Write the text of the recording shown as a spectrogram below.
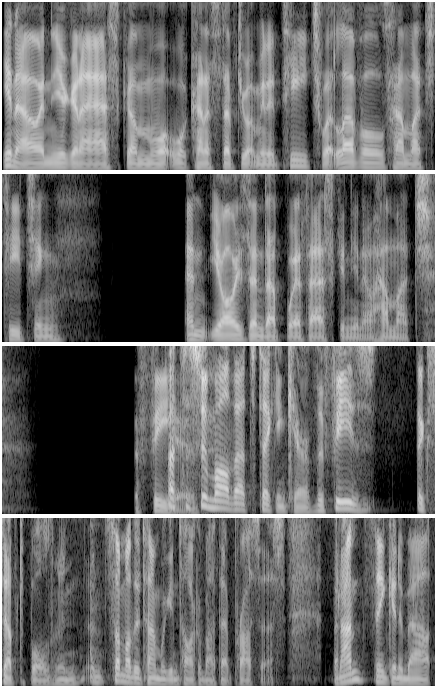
you know, and you're going to ask them what, what kind of stuff do you want me to teach, what levels, how much teaching, and you always end up with asking, you know, how much the fee. Let's is. assume all that's taken care of. The fees acceptable, and, and some other time we can talk about that process. But I'm thinking about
